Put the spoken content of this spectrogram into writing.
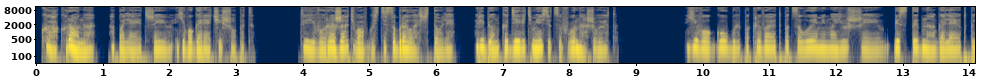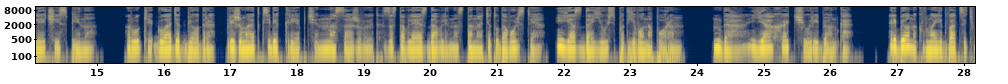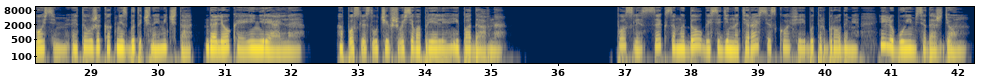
«Как рано?» — опаляет шею его горячий шепот. «Ты его рожать в августе собралась, что ли? Ребенка девять месяцев вынашивают». Его губы покрывают поцелуями мою шею, бесстыдно оголяют плечи и спину. Руки гладят бедра, прижимают к себе крепче, насаживают, заставляя сдавленно стонать от удовольствия, и я сдаюсь под его напором. Да, я хочу ребенка. Ребенок в мои 28 — это уже как несбыточная мечта, далекая и нереальная. А после случившегося в апреле и подавно. После секса мы долго сидим на террасе с кофе и бутербродами и любуемся дождем.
